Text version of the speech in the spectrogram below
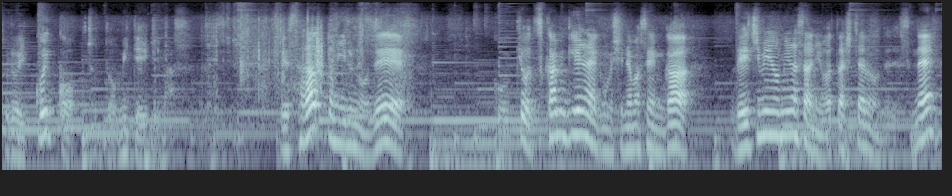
それを一個一個ちょっと見ていきます。でさらっと見るのでこう今日つかみきれないかもしれませんがレジュメを皆さんに渡したいのでですね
